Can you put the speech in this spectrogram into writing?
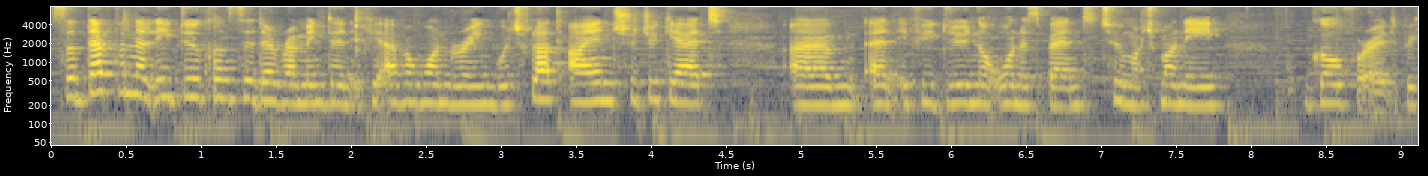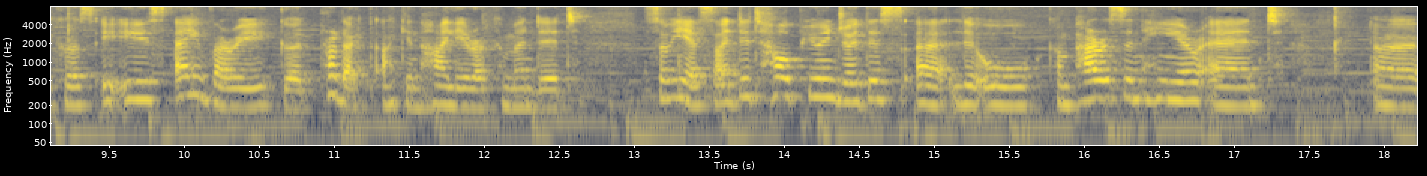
So definitely do consider Remington if you're ever wondering which flat iron should you get um, and if you do not want to spend too much money go for it because it is a very good product. I can highly recommend it. So yes I did hope you enjoyed this uh, little comparison here and uh,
